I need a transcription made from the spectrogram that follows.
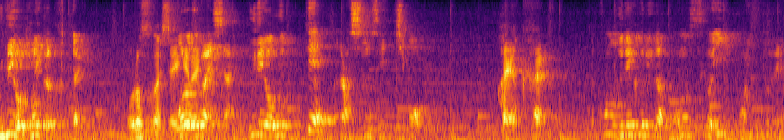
腕をとにかく振ってあげる。おろそかにしちゃいおけない。ろそかにしたい腕を振って足の設置も早く。早く。この腕振りがものすごいいいポイントで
